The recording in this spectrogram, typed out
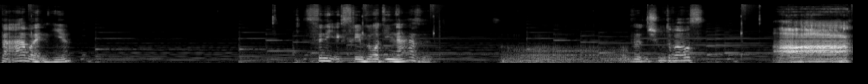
bearbeiten hier. Das finde ich extrem. So, auch die Nase. So. Wird ein Schuh draus. Ah!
